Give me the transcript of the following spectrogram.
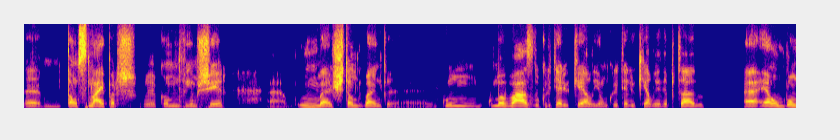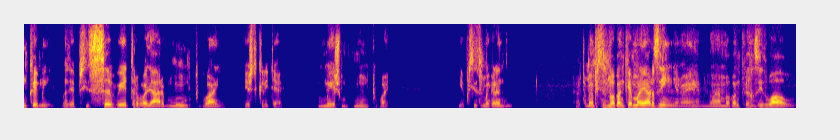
uh, tão snipers uh, como devíamos ser, uma gestão de banca com, com, uma base do critério Kelly, é um critério Kelly adaptado, é um bom caminho, mas é preciso saber trabalhar muito bem este critério, mesmo muito bem. E é preciso uma grande eu também preciso de uma banca maiorzinha, não é? Não é uma banca residual,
